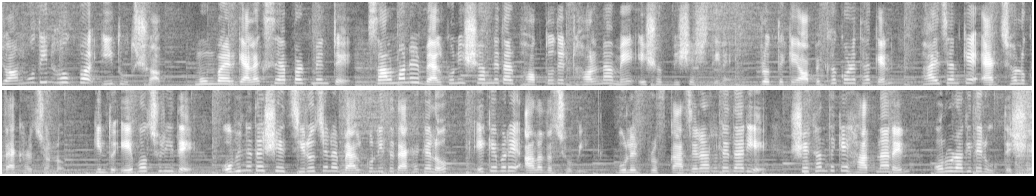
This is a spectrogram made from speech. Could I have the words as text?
জন্মদিন হোক বা ঈদ উৎসব, মুম্বাইয়ের গ্যালাক্সি অ্যাপার্টমেন্টে সালমানের ব্যালকনির সামনে তার ভক্তদের ঢল নামে এসব বিশেষ দিনে। প্রত্যেকে অপেক্ষা করে থাকেন ভাইজানকে এক ঝলক দেখার জন্য। কিন্তু এবছর ঈদে অভিনেতার সেই চিরচেনা ব্যালকনিতে দেখা গেল একেবারে আলাদা ছবি। বুলেট প্রুফ কাচের আড়ালে দাঁড়িয়ে সেখান থেকে হাত নাড়েন অনুরাগীদের উদ্দেশ্যে।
